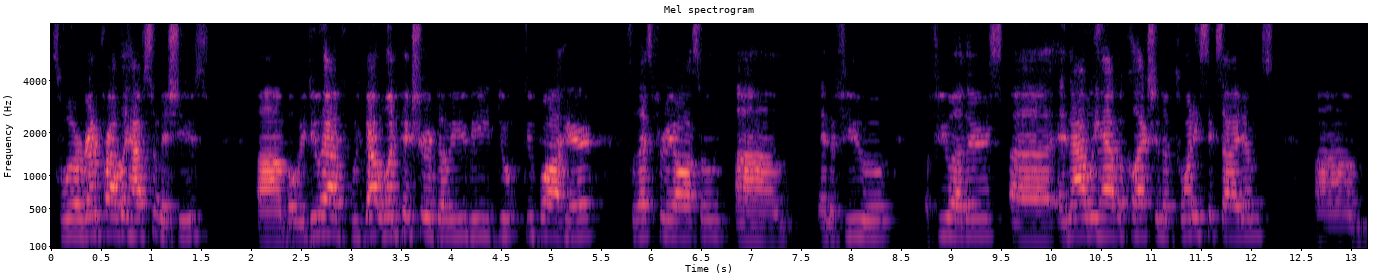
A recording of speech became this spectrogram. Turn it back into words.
so we're gonna probably have some issues. Um, but we do have, we've got one picture of WB Du- Dubois here, so that's pretty awesome. Um, and a few, a few others. Uh, and now we have a collection of 26 items, um,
